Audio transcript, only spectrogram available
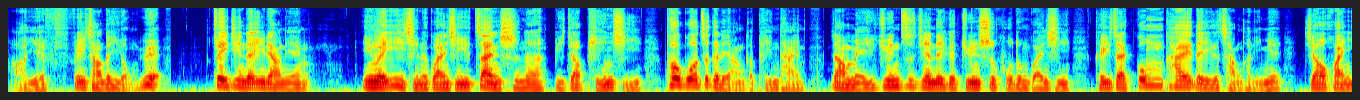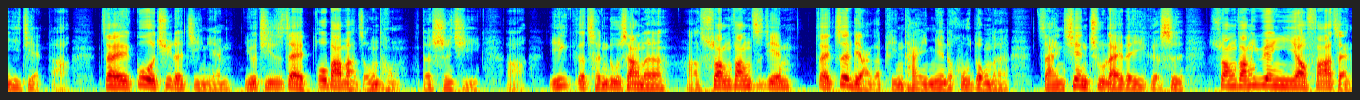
啊，也非常的踊跃。最近的一两年，因为疫情的关系，暂时呢比较平息。透过这个两个平台，让美军之间的一个军事互动关系，可以在公开的一个场合里面交换意见啊。在过去的几年，尤其是在奥巴马总统的时期啊，一个程度上呢啊，双方之间。在这两个平台里面的互动呢，展现出来的一个是双方愿意要发展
